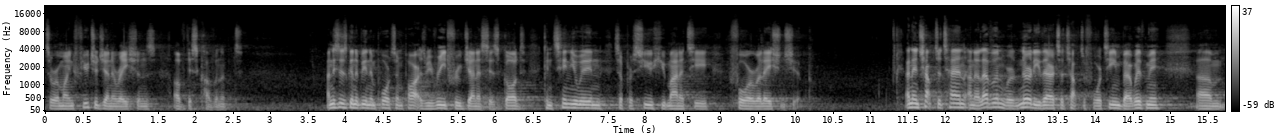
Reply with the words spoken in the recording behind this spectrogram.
to remind future generations of this covenant. And this is going to be an important part as we read through Genesis God continuing to pursue humanity for a relationship. And in chapter 10 and 11, we're nearly there to chapter 14, bear with me. Um,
